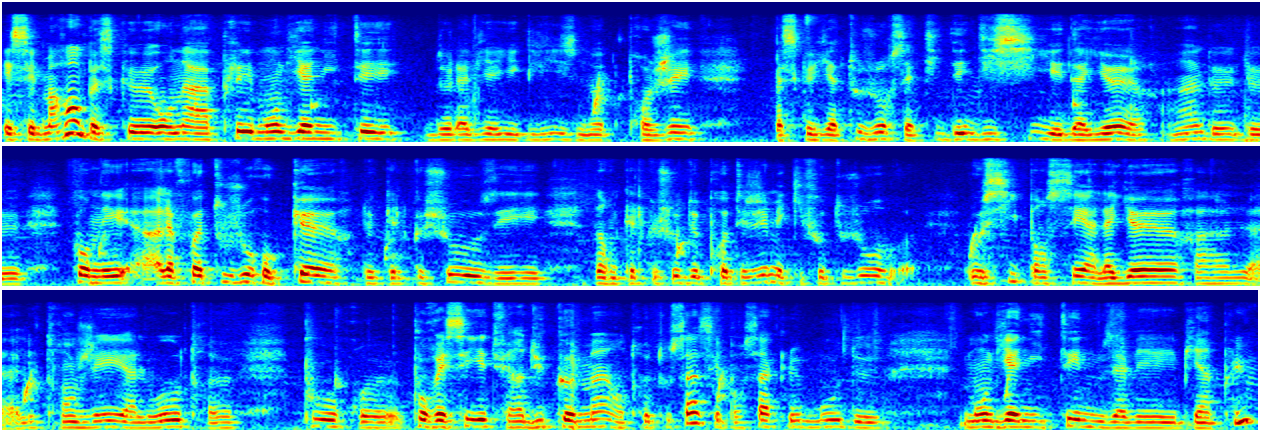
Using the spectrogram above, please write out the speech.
Et c'est marrant parce qu'on a appelé Mondianité de la vieille église notre projet, parce qu'il y a toujours cette idée d'ici et d'ailleurs, hein, de, de qu'on est à la fois toujours au cœur de quelque chose et dans quelque chose de protégé, mais qu'il faut toujours aussi penser à l'ailleurs, à, l'étranger, à l'autre, pour, euh, pour essayer de faire du commun entre tout ça. C'est pour ça que le mot de mondianité nous avait bien plu.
